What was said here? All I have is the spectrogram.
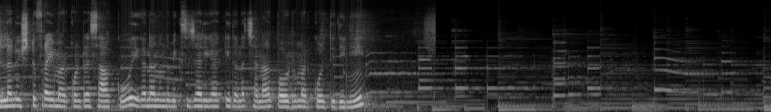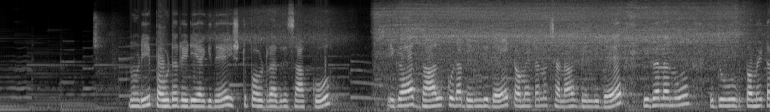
ಎಲ್ಲನೂ ಇಷ್ಟು ಫ್ರೈ ಮಾಡಿಕೊಂಡ್ರೆ ಸಾಕು. ಈಗ ನಾನೊಂದು ಮಿಕ್ಸಿ ಜಾರಿಗೆ ಹಾಕಿ ಇದನ್ನು ಚೆನ್ನಾಗಿ ಪೌಡ್ರ್ ಮಾಡ್ಕೊಳ್ತಿದ್ದೀನಿ. ನೋಡಿ, ಪೌಡರ್ ರೆಡಿಯಾಗಿದೆ ಇಷ್ಟು ಪೌಡ್ರ್ ಆದರೆ ಸಾಕು. ಈಗ ದಾಲ್ ಕೂಡ ಬೆಂದಿದೆ. ಟೊಮೆಟೊನು ಚೆನ್ನಾಗಿ ಬೆಂದಿದೆ. ಈಗ ನಾನು ಇದು ಟೊಮೆಟೊ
